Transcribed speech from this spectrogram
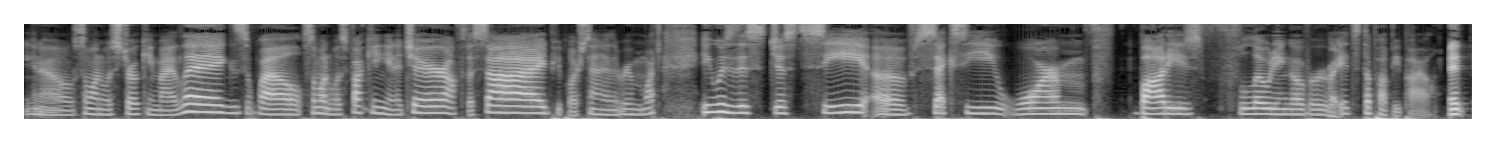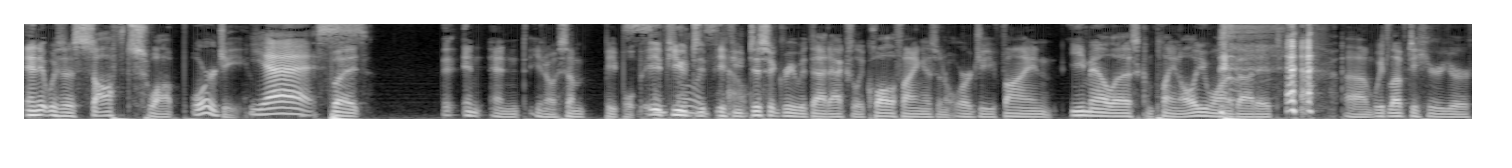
you know, someone was stroking my legs while someone was fucking in a chair off the side. People are standing in the room and watch. It was this just sea of sexy, warm f- bodies floating over. Right. It's the puppy pile. And and it was a soft swap orgy. Yes, But and and you know some people if you Simple if you disagree with that actually qualifying as an orgy fine email us complain all you want about it um, we'd love to hear your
